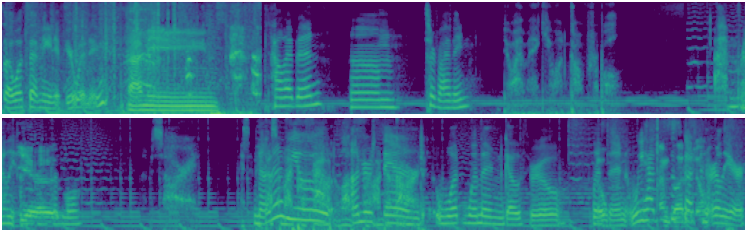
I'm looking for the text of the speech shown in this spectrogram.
So what's that mean if you're winning? I mean, How have I been? Um, surviving. do I make you uncomfortable? I'm really Yeah. uncomfortable. I'm sorry. Is it None because of my you profound love for understand what women go through. Nope. Listen, we had I'm this discussion earlier.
